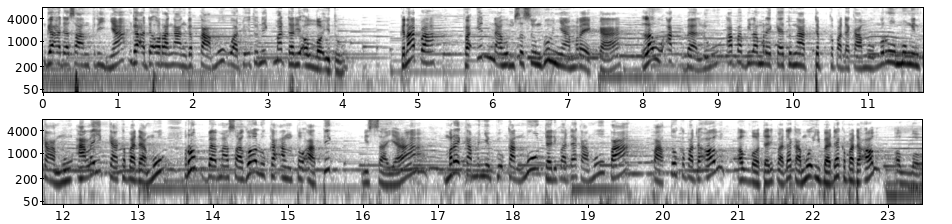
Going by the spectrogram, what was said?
nggak ada santrinya, nggak ada orang nganggap kamu Waduh itu nikmat dari Allah itu. Kenapa? Fa innahum sesungguhnya mereka lau akbalu apabila mereka itu ngadep kepada kamu, ngerumungin kamu, alaika kepadamu, rubba masaghaluka anto atik, niscaya mereka menyebutkanmu daripada kamu pak patuh kepada Allah daripada kamu ibadah kepada Allah.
